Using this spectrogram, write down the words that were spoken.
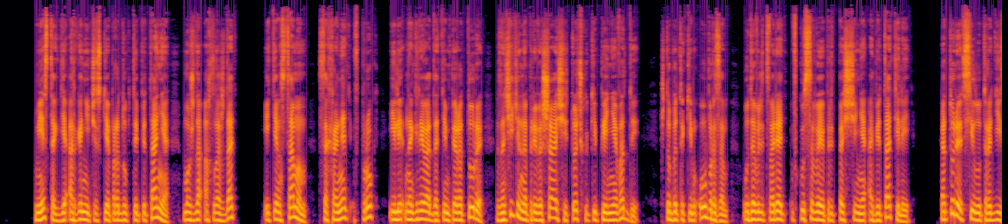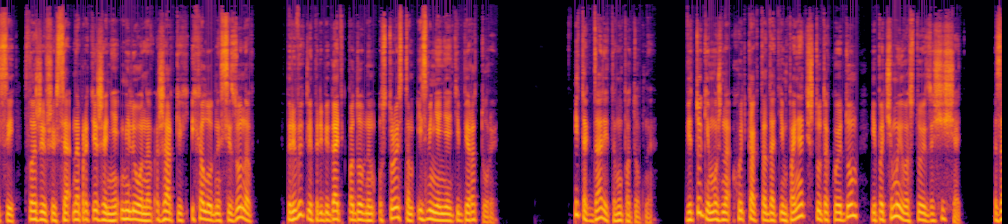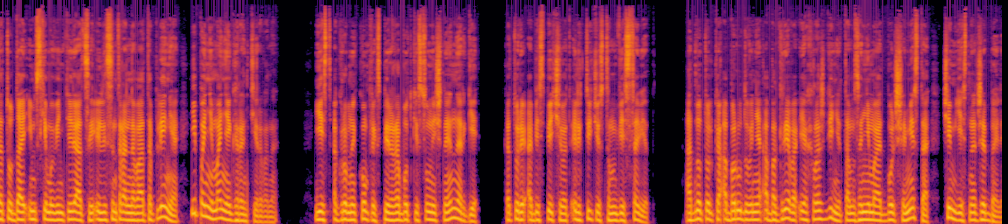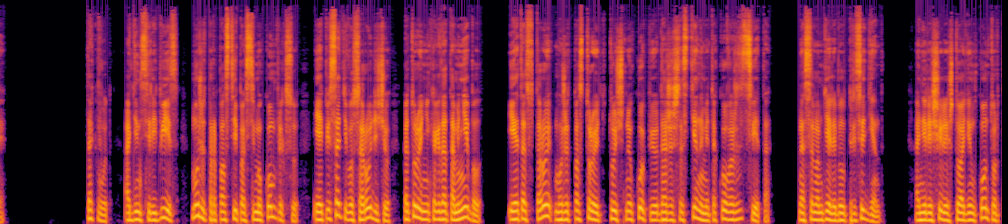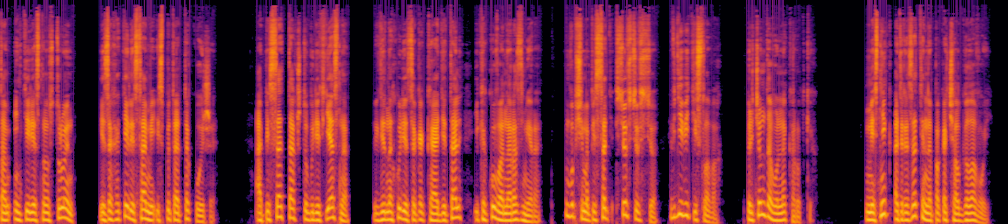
Место, где органические продукты питания можно охлаждать и тем самым сохранять впрок или нагревать до температуры, значительно превышающей точку кипения воды, чтобы таким образом удовлетворять вкусовые предпочтения обитателей, которые в силу традиций, сложившихся на протяжении миллионов жарких и холодных сезонов, привыкли прибегать к подобным устройствам изменения температуры. И так далее и тому подобное. В итоге можно хоть как-то дать им понять, что такое дом и почему его стоит защищать. Зато дай им схему вентиляции или центрального отопления, и понимание гарантировано. Есть огромный комплекс переработки солнечной энергии, который обеспечивает электричеством весь совет. Одно только оборудование обогрева и охлаждения там занимает больше места, чем есть на Джебеле. Так вот, один серебиец может проползти по всему комплексу и описать его сородичу, который никогда там не был, и этот второй может построить точную копию даже со стенами такого же цвета. На самом деле был прецедент. Они решили, что один контур там интересно устроен, и захотели сами испытать такой же. Описать так, что будет ясно, где находится какая деталь и какого она размера. В общем, описать все-все-все в девяти словах, причем довольно коротких. Мясник отрицательно покачал головой.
